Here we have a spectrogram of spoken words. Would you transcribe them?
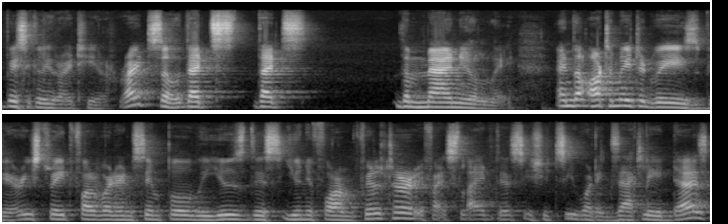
basically right here, right? So that's, that's the manual way. And the automated way is very straightforward and simple. We use this uniform filter. If I slide this, you should see what exactly it does.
